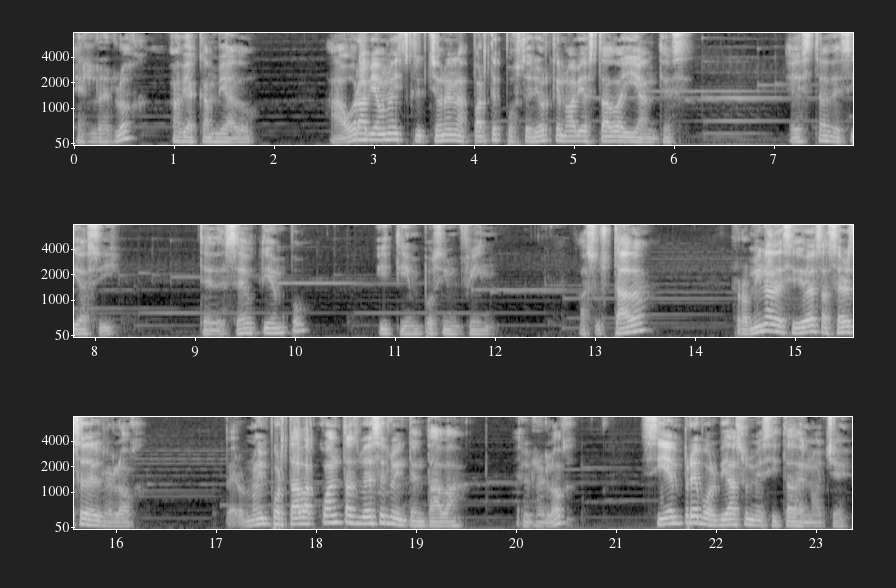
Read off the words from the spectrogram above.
El reloj había cambiado. Ahora había una inscripción en la parte posterior que no había estado ahí antes. Esta decía así, Te deseo tiempo y tiempo sin fin. Asustada, Romina decidió deshacerse del reloj, pero no importaba cuántas veces lo intentaba, el reloj siempre volvía a su mesita de noche.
